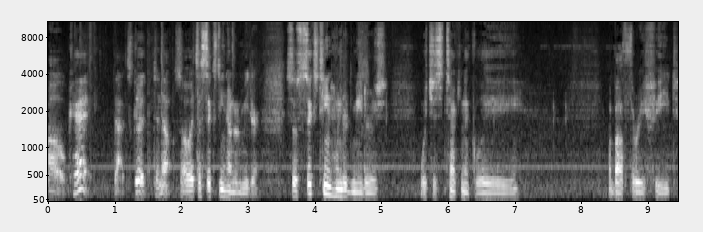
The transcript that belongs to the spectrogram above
Okay that's good to know. So it's a 1600 meter. So 1600 meters, which is technically about three feet,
